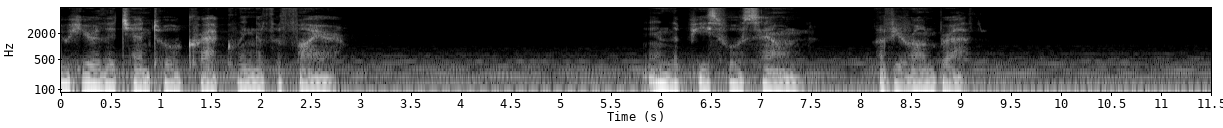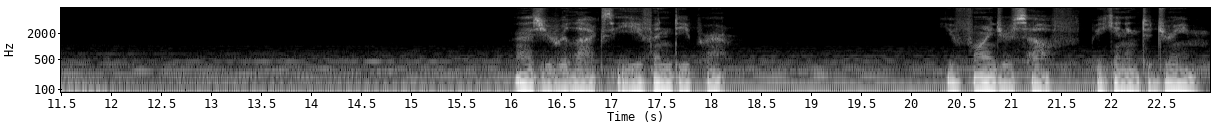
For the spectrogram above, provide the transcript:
You hear the gentle crackling of the fire and the peaceful sound of your own breath. As you relax even deeper, you find yourself beginning to dream.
